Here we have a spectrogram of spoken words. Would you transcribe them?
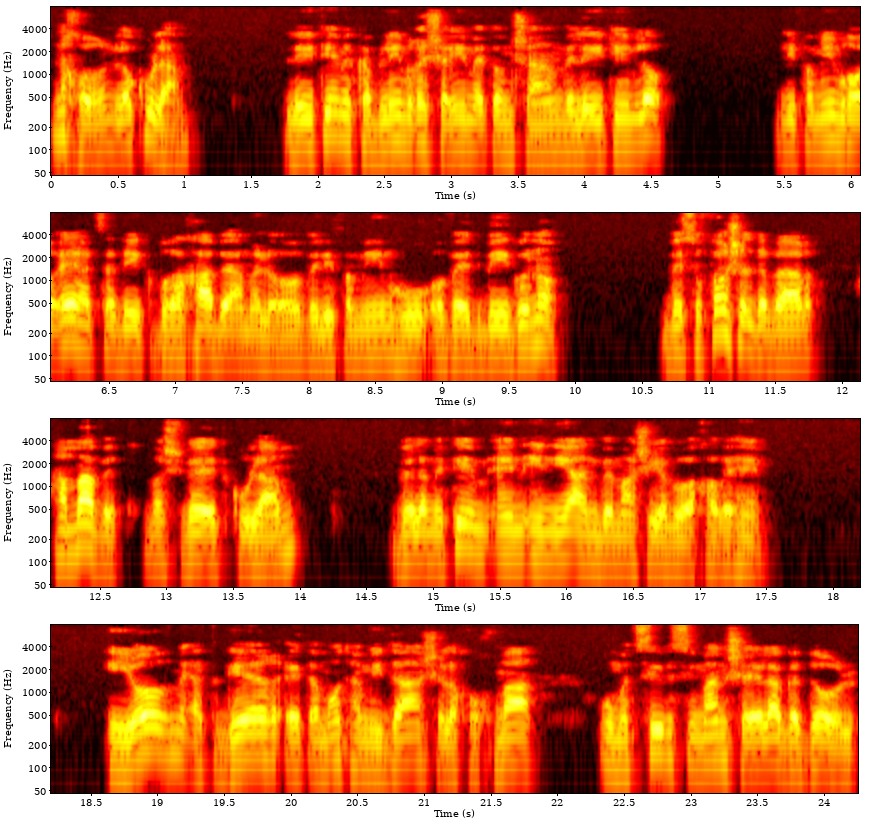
נכון, לא כולם. לעתים מקבלים רשעים את עונשם ולעתים לא. לפעמים רואה הצדיק ברכה בעמלו ולפעמים הוא עובד ביגונו. בסופו של דבר, המוות משווה את כולם, ולמתים אין עניין במה שיבוא אחריהם. איוב מאתגר את אמות המידה של החוכמה ומציב סימן שאלה גדול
